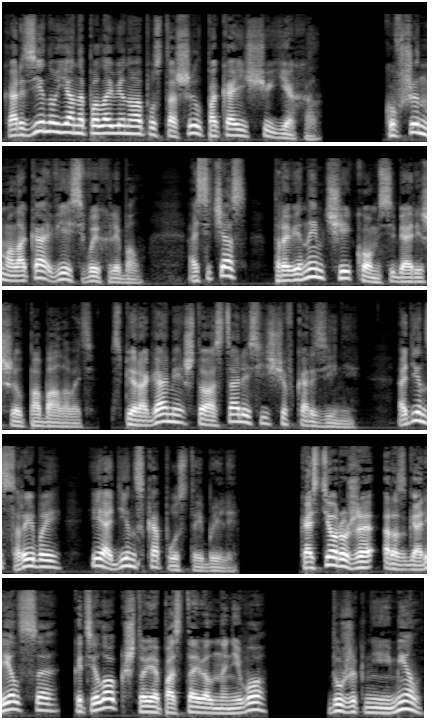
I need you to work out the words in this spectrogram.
Корзину я наполовину опустошил, пока еще ехал. Кувшин молока весь выхлебал. А сейчас травяным чайком себя решил побаловать. С пирогами, что остались еще в корзине. Один с рыбой и один с капустой были. Костер уже разгорелся, котелок, что я поставил на него, дужек не имел,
